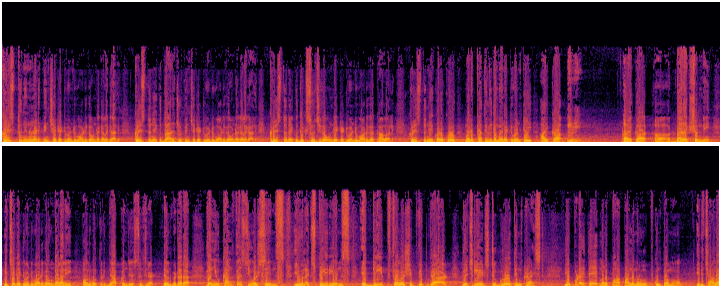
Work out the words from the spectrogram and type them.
క్రీస్తు నిన్ను నడిపించేటటువంటి వాడుగా ఉండగలగాలి. క్రీస్తు నీకు దారి చూపించేటటువంటి వాడుగా ఉండగలగాలి. క్రీస్తు నీకు దిక్సూచిగా ఉండేటటువంటి వాడుగా కావాలి. క్రీస్తు నీ కొరకు మరి ప్రతి విధమైనటువంటి ఆ యొక్క ఆ యొక్క డైరెక్షన్ని ఇచ్చేటటువంటి వాడిగా ఉండాలని పౌలు భక్తుడు జ్ఞాపకం చేస్తుంటున్నాడు. దేవుని బిడ్డారా when you confess your sins you will experience a deep fellowship with God which leads to growth in Christ ఎప్పుడైతే మన పాపాలను మనం ఒప్పుకుంటామో ఇది చాలా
